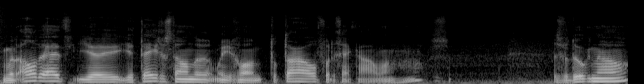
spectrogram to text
Je moet altijd je, je tegenstander moet je gewoon totaal voor de gek houden. hè? Dus, wat doe ik nou?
